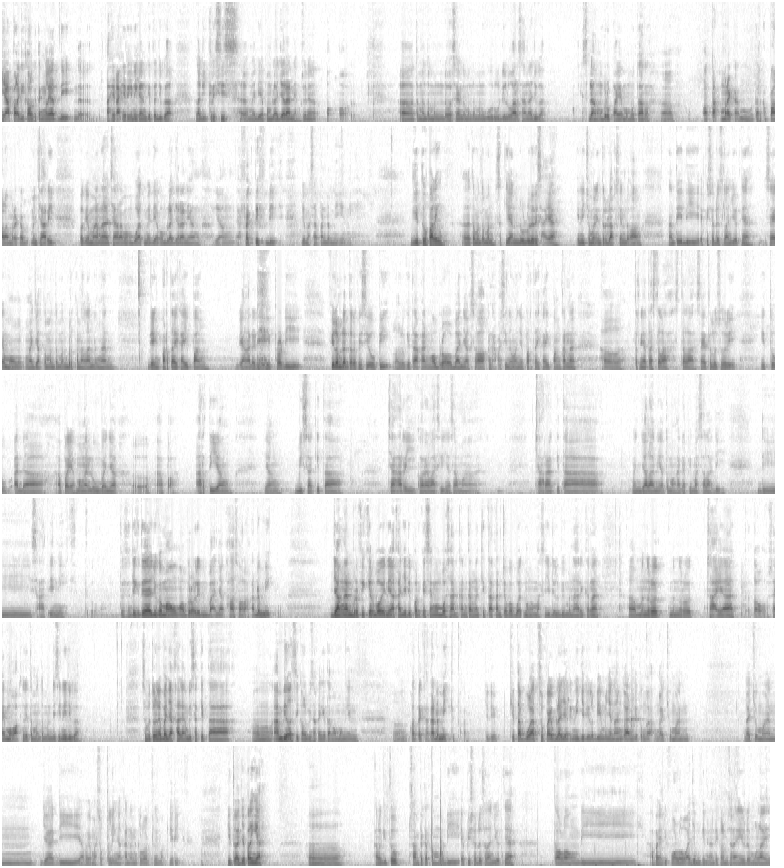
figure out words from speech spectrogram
ya apalagi kalau kita ngelihat di eh, akhir-akhir ini kan kita juga lagi krisis uh, media pembelajaran ya. Maksudnya oh, oh, uh, teman-teman dosen teman-teman guru di luar sana juga sedang berupaya memutar uh, otak mereka memutar kepala mereka mencari bagaimana cara membuat media pembelajaran yang yang efektif di di masa pandemi ini. Gitu paling uh, teman-teman sekian dulu dari saya. Ini cuma introduction doang. Nanti di episode selanjutnya saya mau ngajak teman-teman berkenalan dengan geng Partai Kaipang yang ada di prodi film dan televisi UPI lalu kita akan ngobrol banyak soal kenapa sih namanya Partai Kaipang karena uh, ternyata setelah setelah saya telusuri itu ada apa ya mengandung banyak uh, apa arti yang yang bisa kita cari korelasinya sama cara kita menjalani atau menghadapi masalah di di saat ini gitu. Terus nanti kita juga mau ngobrolin banyak hal soal akademik. Jangan berpikir bahwa ini akan jadi podcast yang membosankan karena kita akan coba buat mengemasnya jadi lebih menarik karena uh, menurut menurut saya atau saya mewakili teman-teman di sini juga sebetulnya banyak hal yang bisa kita uh, ambil sih kalau misalkan kita ngomongin uh, konteks akademik gitu kan. Jadi kita buat supaya belajar ini jadi lebih menyenangkan gitu nggak nggak cuman nggak cuman jadi apa yang masuk telinga kanan keluar telinga kiri gitu. Aja paling ya. Uh, kalau gitu sampai ketemu di episode selanjutnya. Tolong di apa ya di follow aja mungkin nanti kalau misalnya ini udah mulai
